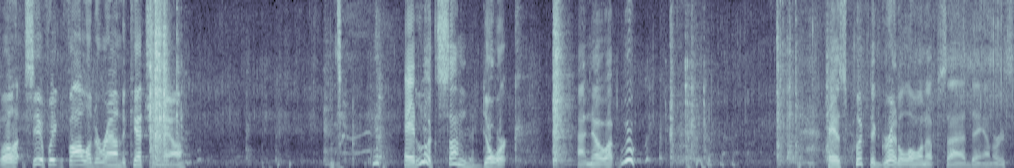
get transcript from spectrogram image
well, see if we can follow it around the kitchen now. Hey, look, some dork. I know. I, woo, has put the griddle on upside down, or it's,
